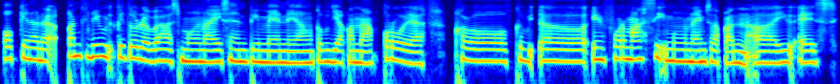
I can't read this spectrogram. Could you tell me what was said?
Oke Nanda, kan tadi kita udah bahas mengenai sentimen yang kebijakan makro ya. Kalau ke, uh, informasi mengenai misalkan uh, US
